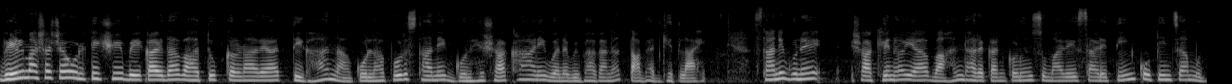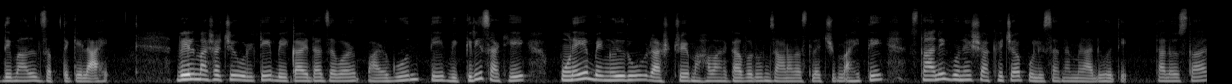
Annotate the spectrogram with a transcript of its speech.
व्हेल माशाच्या उलटीची बेकायदा वाहतूक करणाऱ्या तिघांना कोल्हापूर स्थानिक गुन्हे शाखा आणि वन विभागानं ताब्यात घेतलं आहे. स्थानिक गुन्हे शाखेनं या वाहनधारकांकडून सुमारे साडेतीन कोटींचा मुद्देमाल जप्त केला आहे. वेलमाशाची उलटी बेकायदा जवळ बाळगून ती विक्रीसाठी पुणे बेंगळुरू राष्ट्रीय महामार्गावरून जाणार असल्याची माहिती स्थानिक गुन्हे शाखेच्या पोलिसांना मिळाली होती. त्यानुसार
